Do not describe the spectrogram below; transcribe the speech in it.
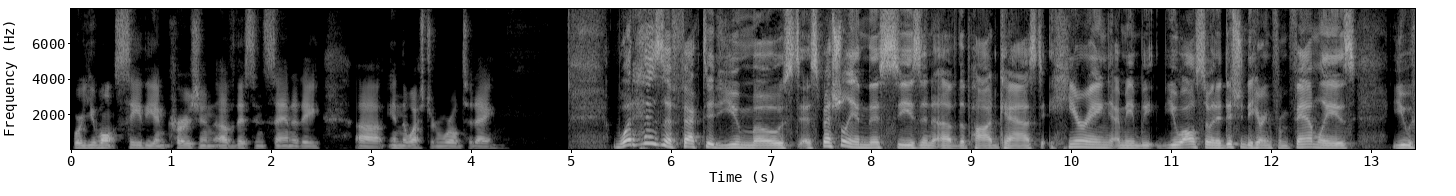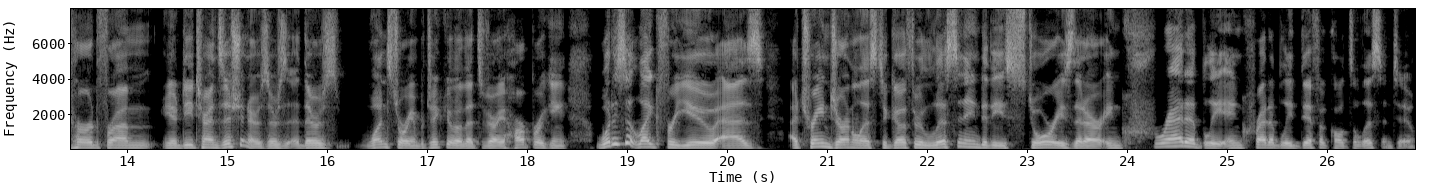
where you won't see the incursion of this insanity uh, in the Western world today. What has affected you most, especially in this season of the podcast? Hearing, I mean, we, you also, in addition to hearing from families, you heard from you know detransitioners. There's there's one story in particular that's very heartbreaking. What is it like for you as a trained journalist to go through listening to these stories that are incredibly, incredibly difficult to listen to?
